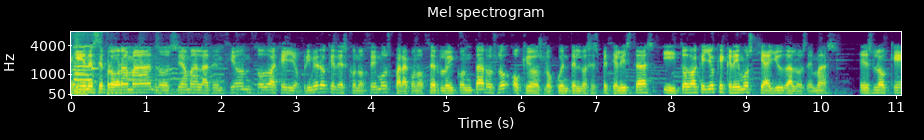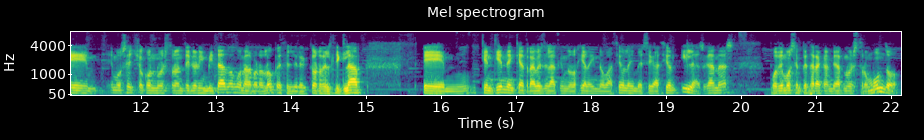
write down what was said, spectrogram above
Aquí en este programa nos llama la atención todo aquello, primero que desconocemos para conocerlo y contároslo, o que os lo cuenten los especialistas, y todo aquello que creemos que ayuda a los demás. Es lo que hemos hecho con nuestro anterior invitado, con Álvaro López, el director del CICLAB, eh, que entienden que a través de la tecnología, la innovación, la investigación y las ganas podemos empezar a cambiar nuestro mundo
